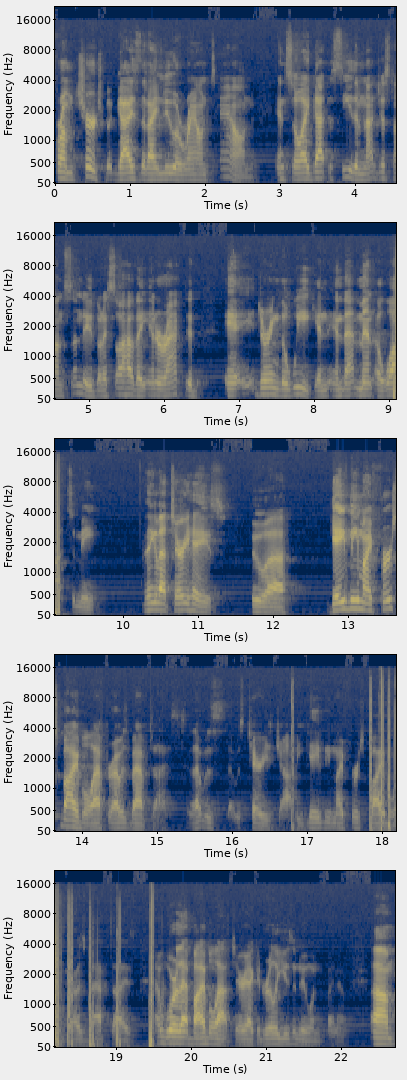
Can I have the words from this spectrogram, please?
from church, but guys that I knew around town. And so I got to see them not just on Sundays, but I saw how they interacted Eh, during the week, and, and that meant a lot to me. I think about Terry Hayes, who uh, gave me my first Bible after I was baptized. That was, was Terry's job. He gave me my first Bible after I was baptized. I wore that Bible out, Terry. I could really use a new one by now. Um,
